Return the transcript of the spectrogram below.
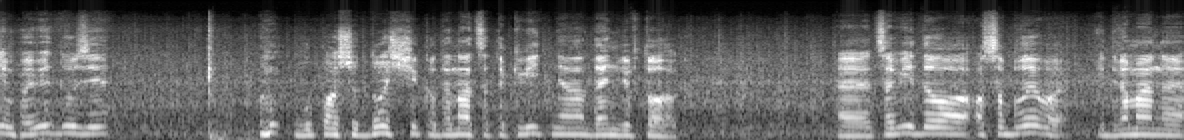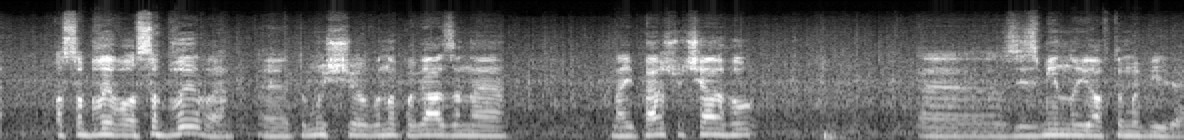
Усім привіт, друзі! Лупаше дощик, 11 квітня, день вівторок. Е, Це відео особливе і для мене особливо особливе, е, тому що воно пов'язане найпершу чергу е, зі зміною автомобіля.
